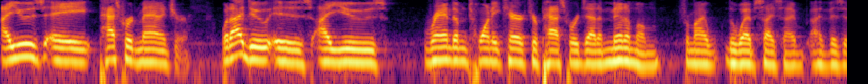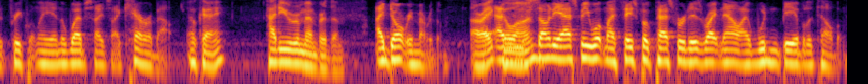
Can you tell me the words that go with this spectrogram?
I use a password manager. What I do is I use random 20 character passwords at a minimum for my the websites I, I visit frequently and the websites I care about. Okay. How do you remember them? I don't remember them. All right, I- go if on. Somebody asked me what my Facebook password is right now, I wouldn't be able to tell them.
